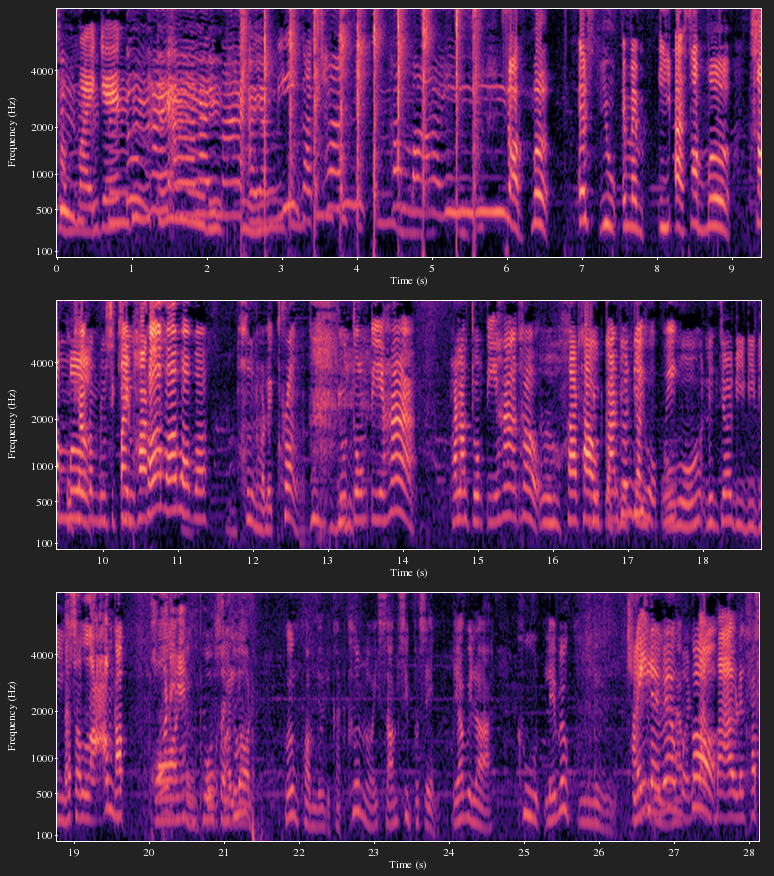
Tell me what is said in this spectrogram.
ทำไมแกต้องให้อะไรมาอะอย่างนี้กับฉันทำไม ซัมเมอร์ S U M M E R ซัมเมอร์ ซัมเมโออเคร์ลองดูสไปกิลพักพอพอพอพอขึ้นเขาเลยคร่องอยู่โจมตีห้าพลังโจมตีห้าเท่าเออค่าเท่าหยุดการเคลื่อนที่หกวิโอ้โหเรนเจอร์ดีดีดีและสลามกับพพรรแห่แห่งงโพโพไซไซดดออนนเพิ่มความเร็วในการเคลื่อนไหว30%ระยะเวลาคูณเลเวลคูณหนึ่งใช้เลเวลเหมือนก็กับบาวเลยครับ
